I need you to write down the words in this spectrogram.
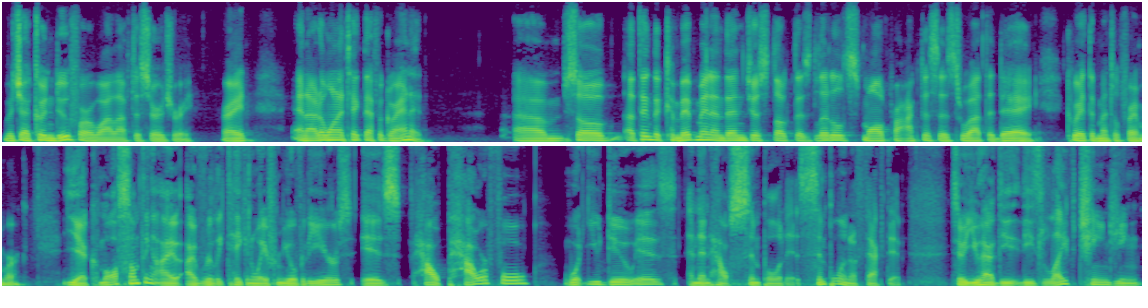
which I couldn't do for a while after surgery. Right. And I don't want to take that for granted. Um, so I think the commitment and then just look, there's little small practices throughout the day create the mental framework. Yeah, Kamal, something I, I've really taken away from you over the years is how powerful what you do is and then how simple it is simple and effective. So you have the, these life changing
